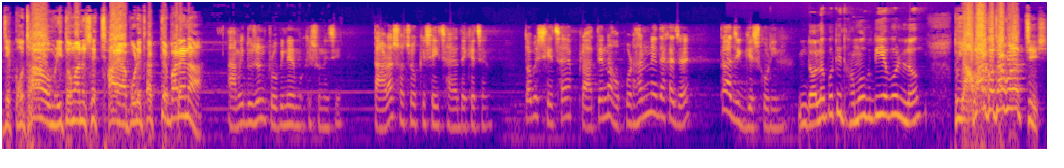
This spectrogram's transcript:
যে কোথাও মৃত মানুষের ছায়া পড়ে থাকতে পারে না। আমি দুজন প্রবীণের মুখে শুনেছি তারা সচক্ষে সেই ছায়া দেখেছেন। তবে সে ছায়া প্রাতে না অপরাহ্নে দেখা যায় তা জিজ্ঞেস করিনি। দলপতি ধমক দিয়ে বলল তুই আবার কথা ঘোরাচ্ছিস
